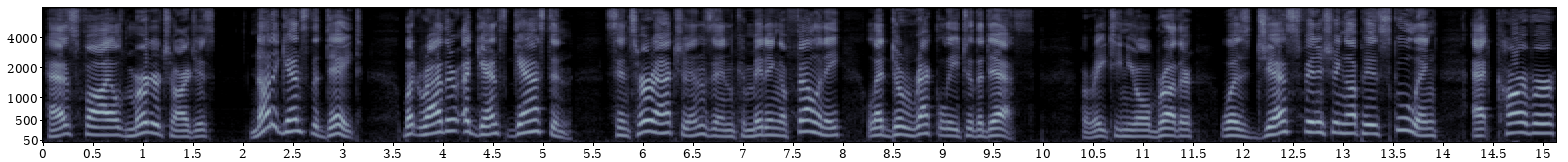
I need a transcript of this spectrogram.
has filed murder charges not against the date, but rather against Gaston, since her actions in committing a felony led directly to the death. Her 18 year old brother was just finishing up his schooling at Carver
